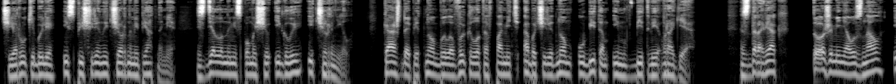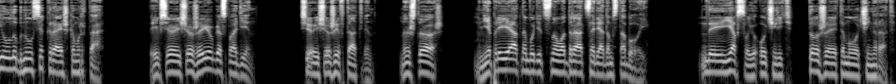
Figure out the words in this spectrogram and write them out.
чьи руки были испещрены черными пятнами, сделанными с помощью иглы и чернил. Каждое пятно было выколото в память об очередном убитом им в битве враге. Здоровяк тоже меня узнал и улыбнулся краешком рта. «Ты все еще жив, господин?» «Все еще жив, Татвин. Ну что ж, мне приятно будет снова драться рядом с тобой». Да и я, в свою очередь, тоже этому очень рад»,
